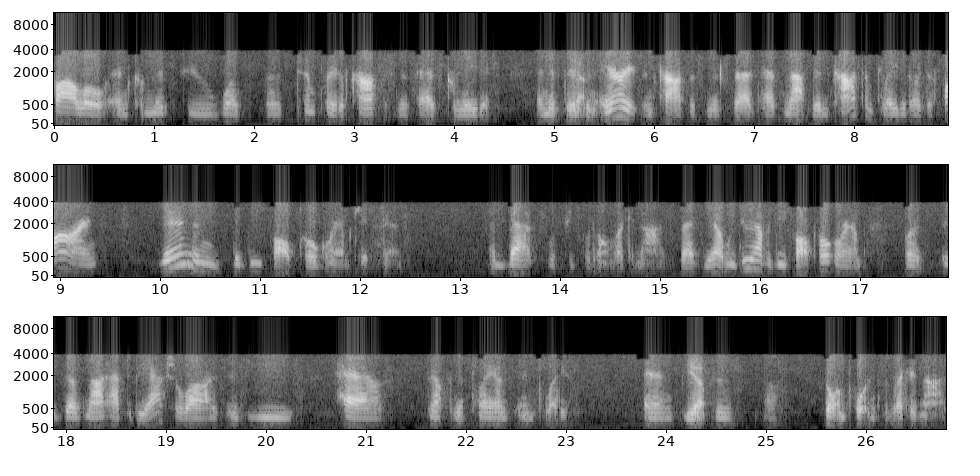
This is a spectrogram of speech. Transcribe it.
follow and commit to what the template of consciousness has created. And if there's Yeah. an area in consciousness that has not been contemplated or defined, then the default program kicks in. And that's what people don't recognize. That, yeah, we do have a default program, but it does not have to be actualized if you have definite plans in place. And Yeah. this is uh, so important to recognize.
